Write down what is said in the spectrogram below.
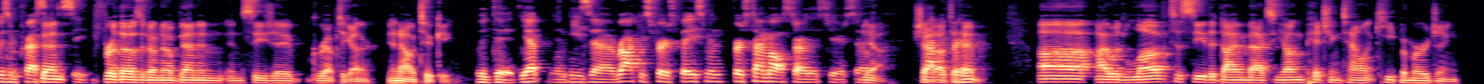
it was impressive Ben, to see. for those who don't know, Ben and, and CJ grew up together in Ahwatukee. We did. Yep. And he's uh, Rocky's first baseman, first time All Star this year. So Yeah. Shout out to him. him. Uh, I would love to see the Diamondbacks' young pitching talent keep emerging.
